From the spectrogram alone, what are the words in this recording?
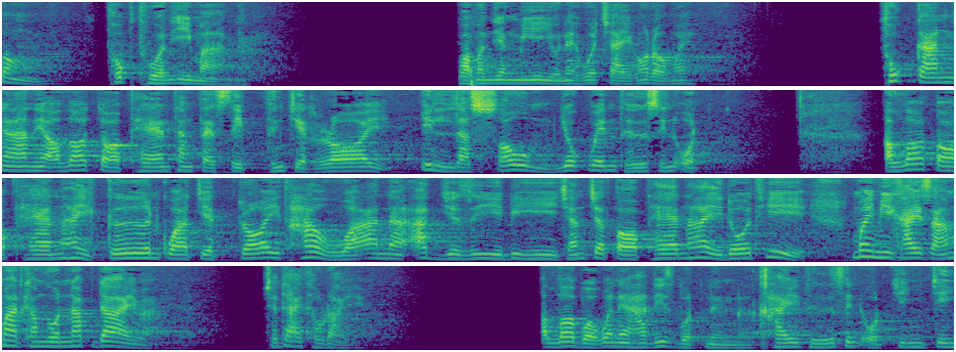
ต้องทบทวนอีมาน ว่ามันยังมีอยู่ในหัวใจของเราไหม ทุกการงานเนี่ยอัลลอฮ์ตอบแทนตั้งแต่สิบถึงเจ็ดร้อยอิลละส้มยกเว้นถือสินอด อัลลอฮ์ตอบแทนให้เกินกว่าเจ็ดร้อยเท่าวะอานาอัจยซีบีฉันจะตอบแทนให้โดยที่ไม่มีใครสามารถคำนวณนับได้ว่าจะได้เท่าไหร่อัลลอฮ์บอกว่าในฮะดิษบทหนึ่งนะใครถือสินอดจริง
